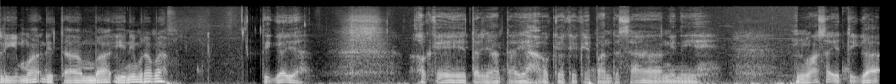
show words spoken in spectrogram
5 ditambah ini berapa? 3 ya. Oke ternyata ya. Oke oke oke pantesan ini. Masa ya 3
